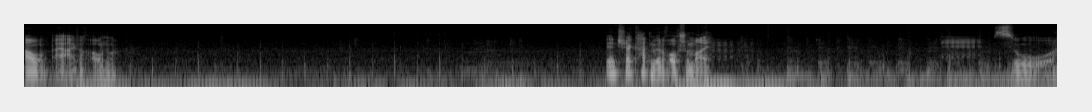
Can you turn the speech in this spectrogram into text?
Au. Ja, einfach au nur. Den Track hatten wir doch auch schon mal. So.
